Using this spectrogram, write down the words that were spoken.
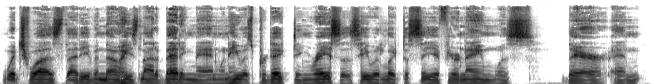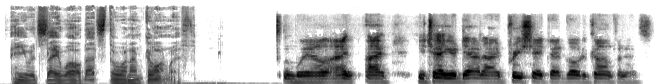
which was that even though he's not a betting man, when he was predicting races, he would look to see if your name was there, and he would say, "Well, that's the one I'm going with." Well, I, I, you tell your dad I appreciate that vote of confidence.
